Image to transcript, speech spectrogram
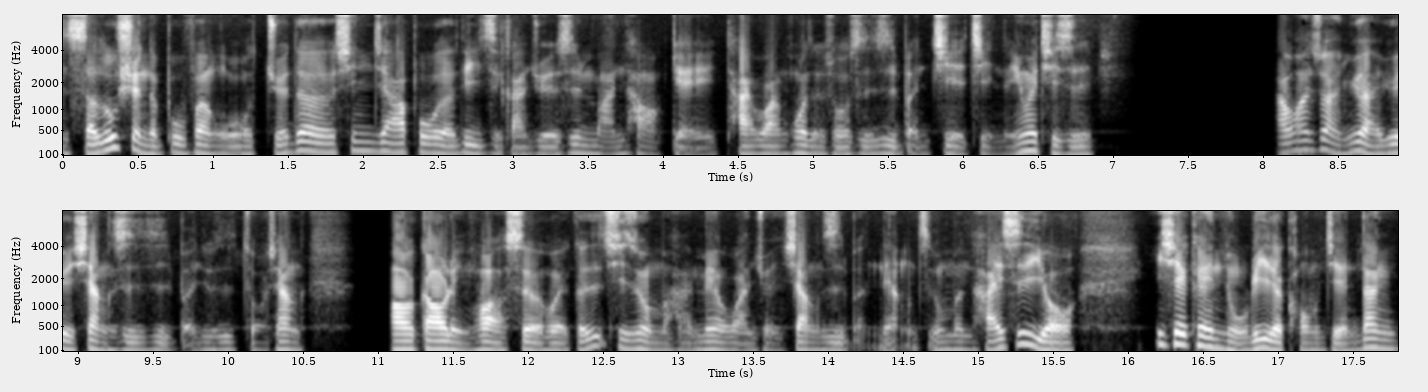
solution 的部分，我觉得新加坡的例子感觉是蛮好给台湾或者说是日本借鉴的，因为其实台湾虽然越来越像是日本，就是走向超高龄化社会，可是其实我们还没有完全像日本那样子，我们还是有一些可以努力的空间。但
